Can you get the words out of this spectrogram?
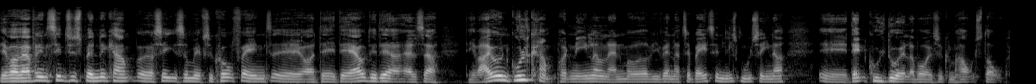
Det var i hvert fald en sindssygt spændende kamp at se som FCK-fan, øh, og det, det er jo det der, altså, det var jo en guldkamp på den ene eller anden måde, og vi vender tilbage til en lille smule senere, øh, den guldduel, hvor FC København står.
